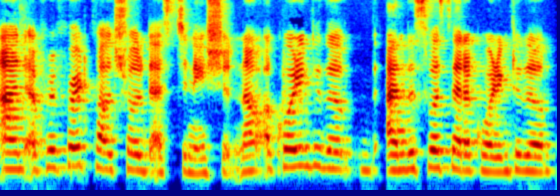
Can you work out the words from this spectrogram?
and a preferred cultural destination. Now, according to the, and this was said according to the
